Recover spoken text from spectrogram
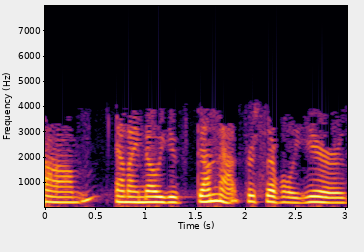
um, and I know you've done that for several years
